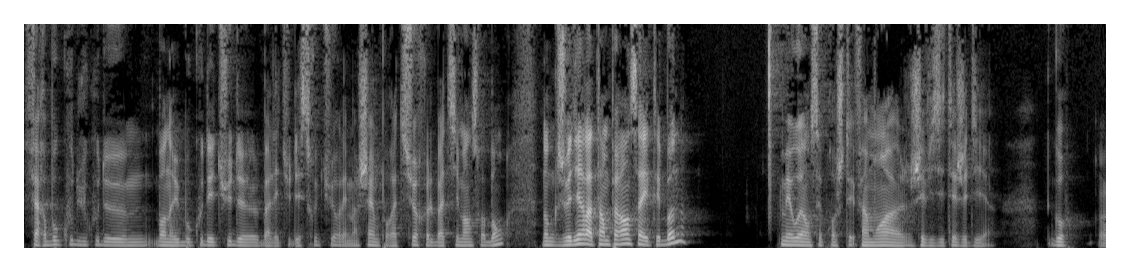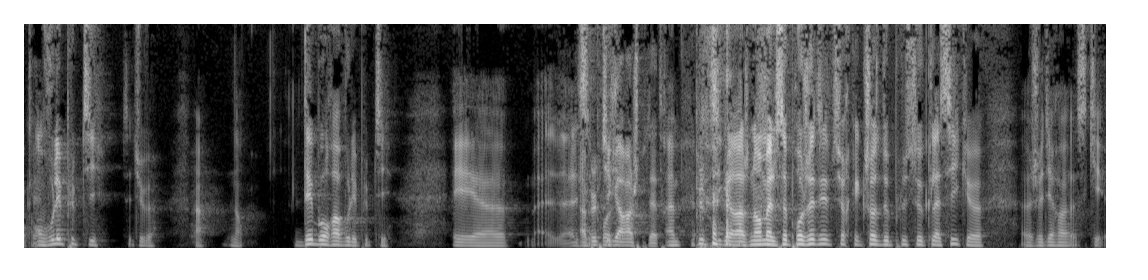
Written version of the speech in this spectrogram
Faire beaucoup, du coup, de. Bon, on a eu beaucoup d'études, euh, bah, l'étude des structures, les machins, pour être sûr que le bâtiment soit bon. Donc, je vais dire, la tempérance a été bonne. Mais ouais, on s'est projeté. Enfin, moi, j'ai visité, j'ai dit euh, go, on voulait plus petit, si tu veux. Ah, non. Déborah voulait plus petit. Et euh, elle Un se plus petit garage peut-être. Un plus petit garage. Non, mais elle se projetait sur quelque chose de plus euh, classique. euh, je veux dire, ce qui est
